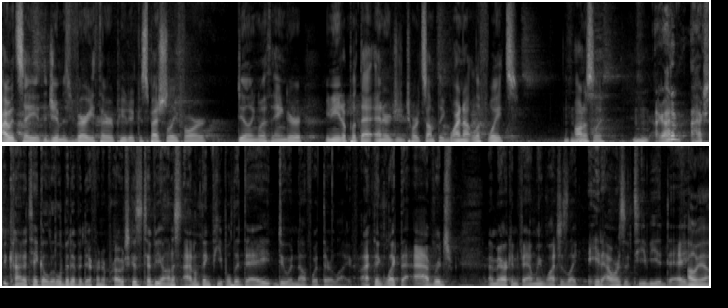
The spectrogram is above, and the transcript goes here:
i would say the gym is very therapeutic especially for dealing with anger. You need to put that energy towards something. Why not lift weights? Honestly Mm-hmm. I gotta I actually kind of take a little bit of a different approach because to be honest, I don't think people today do enough with their life. I think like the average American family watches like eight hours of TV a day. oh yeah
